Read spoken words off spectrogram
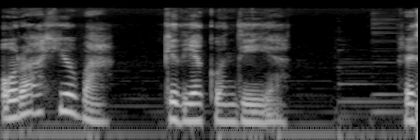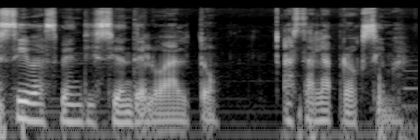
oro a Jehová que día con día recibas bendición de lo alto. Hasta la próxima.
